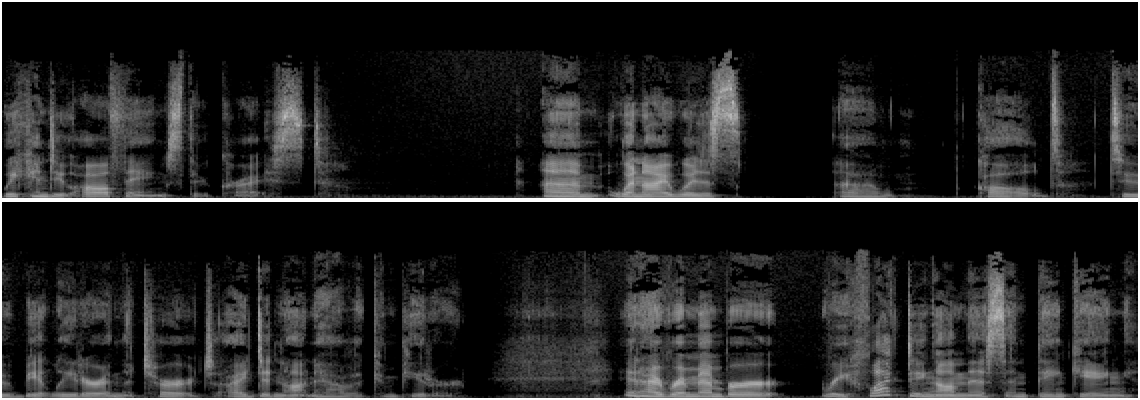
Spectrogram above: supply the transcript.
We can do all things through Christ. Um, when I was uh, called to be a leader in the church, I did not have a computer. And I remember reflecting on this and thinking,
